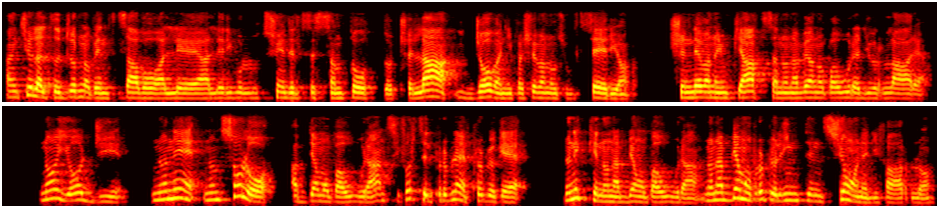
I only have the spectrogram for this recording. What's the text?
Anch'io l'altro giorno pensavo alle, alle, rivoluzioni del 68, cioè là i giovani facevano sul serio, scendevano in piazza, non avevano paura di urlare. Noi oggi non, è, non solo abbiamo paura, anzi forse il problema è proprio che non è che non abbiamo paura, non abbiamo proprio l'intenzione di farlo.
